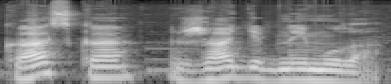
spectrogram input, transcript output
Казка Жадібний мула.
